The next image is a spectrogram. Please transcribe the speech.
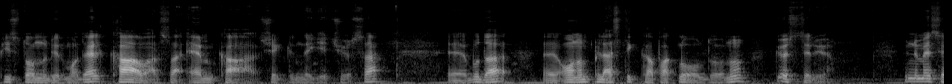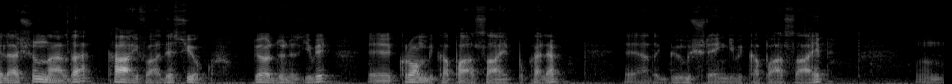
pistonlu bir model, K varsa MK şeklinde geçiyorsa e, bu da e, onun plastik kapaklı olduğunu gösteriyor. Şimdi mesela şunlarda K ifadesi yok. Gördüğünüz gibi e, krom bir kapağa sahip bu kalem. E, ya da gümüş rengi bir kapağa sahip. Bunun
